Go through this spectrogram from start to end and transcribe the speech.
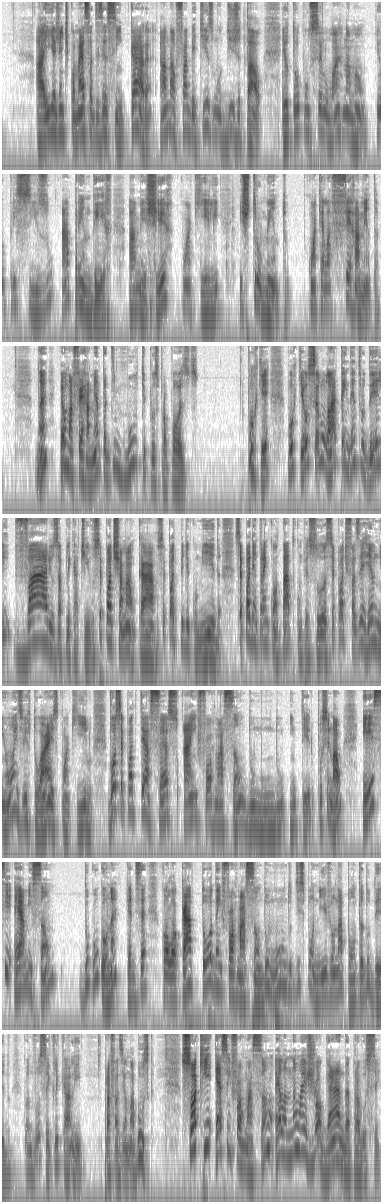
aí a gente começa a dizer assim, cara, analfabetismo digital. Eu estou com o celular na mão. Eu preciso aprender a mexer com aquele instrumento, com aquela ferramenta. Né? É uma ferramenta de múltiplos propósitos. Por quê? Porque o celular tem dentro dele vários aplicativos. Você pode chamar um carro, você pode pedir comida, você pode entrar em contato com pessoas, você pode fazer reuniões virtuais com aquilo, você pode ter acesso à informação do mundo inteiro. Por sinal, esse é a missão do Google, né? Quer dizer, colocar toda a informação do mundo disponível na ponta do dedo quando você clicar ali para fazer uma busca. Só que essa informação, ela não é jogada para você.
